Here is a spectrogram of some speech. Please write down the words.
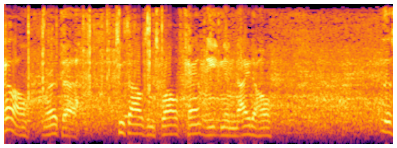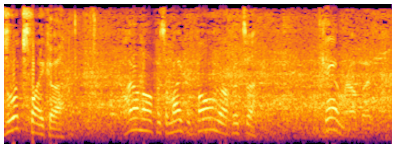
Hello, we're at the 2012 camp meeting in Idaho. This looks like a, I don't know if it's a microphone or if it's a camera, but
